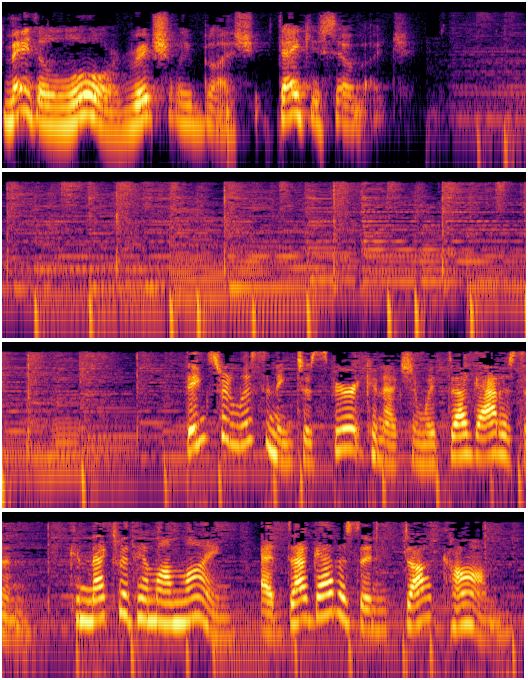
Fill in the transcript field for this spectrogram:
May the Lord richly bless you. Thank you so much. Thanks for listening to Spirit Connection with Doug Addison. Connect with him online at dougaddison.com.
